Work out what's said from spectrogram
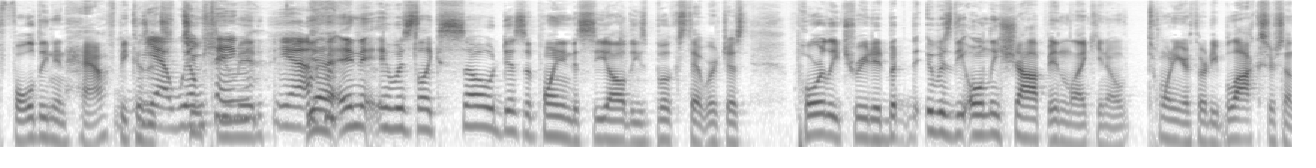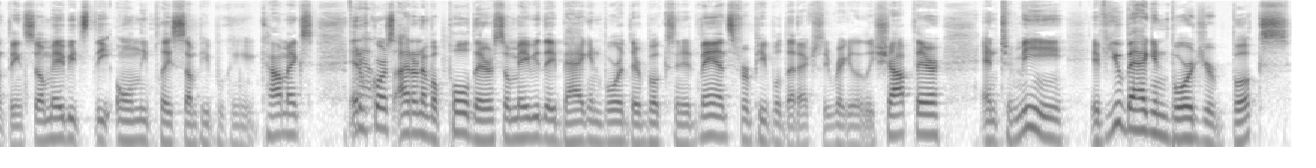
folding in half because Yeah, it's wilting. too humid. Yeah. yeah and it, it was like so disappointing to see all these books that were just poorly treated but it was the only shop in like you know 20 or 30 blocks or something. So maybe it's the only place some people can get comics. And of course i don't have a pull there so maybe they bag and board their books in advance for people that actually regularly shop there. And to me if you bag and board your books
